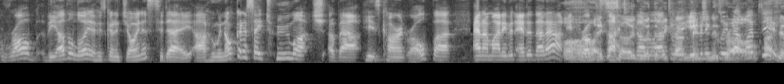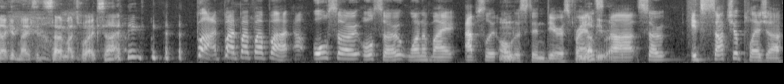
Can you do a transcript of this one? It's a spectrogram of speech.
Rob, the other lawyer who's going to join us today, uh, who we're not going to say too much about his current role, but. And I might even edit that out if oh, Rob decides so we're not allowed we to can't even mention his include that role. much I feel like it makes it so much more exciting. But but but but but uh, also also one of my absolute oldest and dearest friends. Mm. love you, Rob. Uh, so it's such a pleasure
